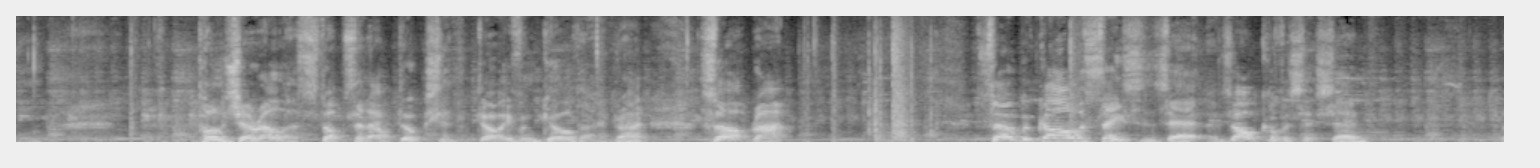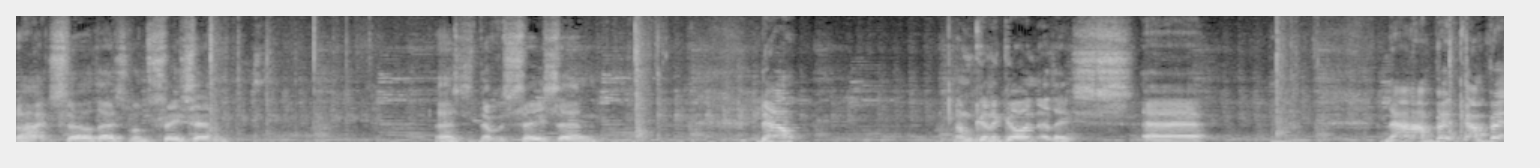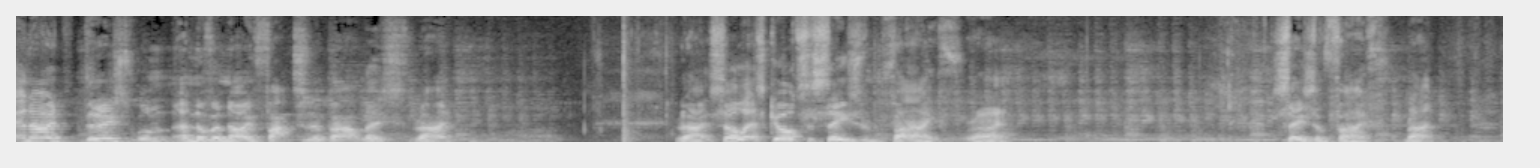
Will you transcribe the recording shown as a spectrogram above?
Poncherello stops an abduction. Don't even go there, right? So, right. So we've got all the seasons here. It's all covers the same. Right, so there's one season. There's another season. Now, I'm going to go into this. Uh, now, I'm bit, I'm bit annoyed. There is one another annoying factor about this, right? Right, so let's go to season five, right? Season five, right?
